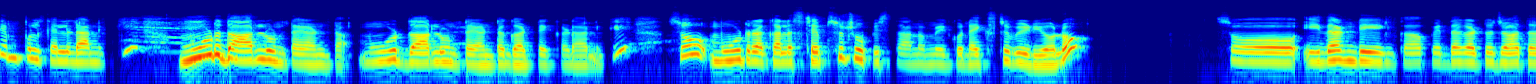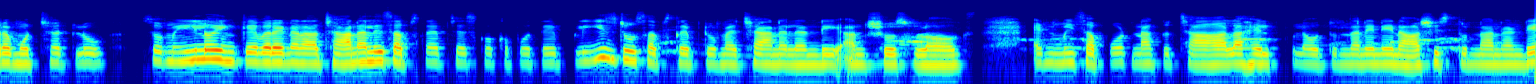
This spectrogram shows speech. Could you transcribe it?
టెంపుల్కి వెళ్ళడానికి మూడు దారులు ఉంటాయంట మూడు దారులు ఉంటాయంట గట్టు ఎక్కడానికి సో, మూడు రకాల స్టెప్స్ చూపిస్తాను మీకు నెక్స్ట్ వీడియోలో. సో, ఇదండి ఇంకా పెద్దగట్టు జాతర ముచ్చట్లు. సో మీలో ఇంకెవరైనా నా ఛానల్ని సబ్స్క్రైబ్ చేసుకోకపోతే please do subscribe to my channel అండి అన్షోస్ వ్లాగ్స్. అండ్ మీ సపోర్ట్ నాకు చాలా హెల్ప్ఫుల్ అవుతుందని నేను ఆశిస్తున్నానండి.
